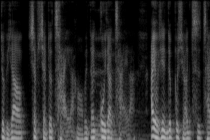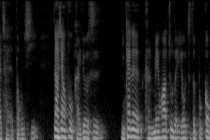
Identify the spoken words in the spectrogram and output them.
就比较小小就柴啦哈，但过一下柴啦，啊，有些人就不喜欢吃柴柴的东西，那像富凯就是。你看那个可能梅花猪的油脂都不够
